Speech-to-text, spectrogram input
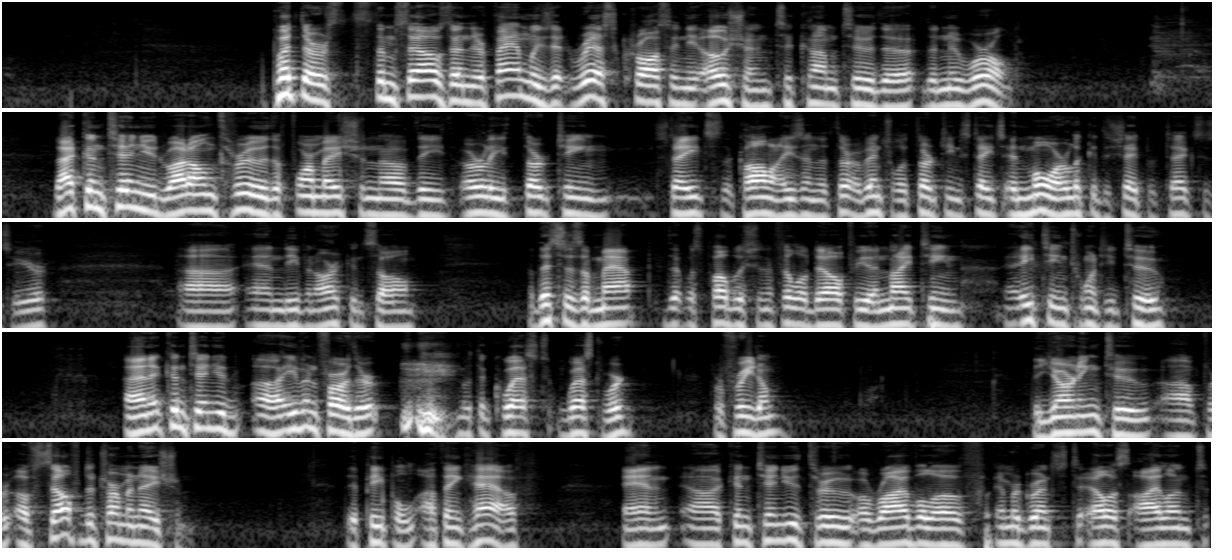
put their, themselves and their families at risk crossing the ocean to come to the, the New World. That continued right on through the formation of the early 13 states, the colonies, and the th- eventually 13 states and more. Look at the shape of Texas here, uh, and even Arkansas. This is a map that was published in Philadelphia in 19, 1822. And it continued uh, even further with the quest westward for freedom, the yearning to, uh, for, of self determination that people, I think, have, and uh, continued through arrival of immigrants to Ellis Island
